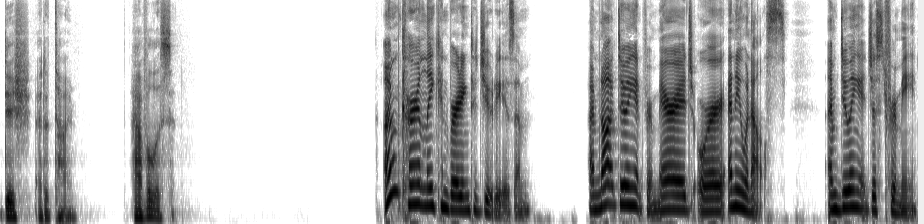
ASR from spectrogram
dish at a time. Have a listen. I'm currently converting to Judaism. I'm not doing it for marriage or anyone else. I'm doing it just for me.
